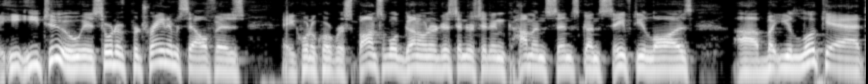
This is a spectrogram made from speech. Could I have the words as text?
he, he too is sort of portraying himself as a quote unquote responsible gun owner just interested in common sense gun safety laws. Uh, but you look at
